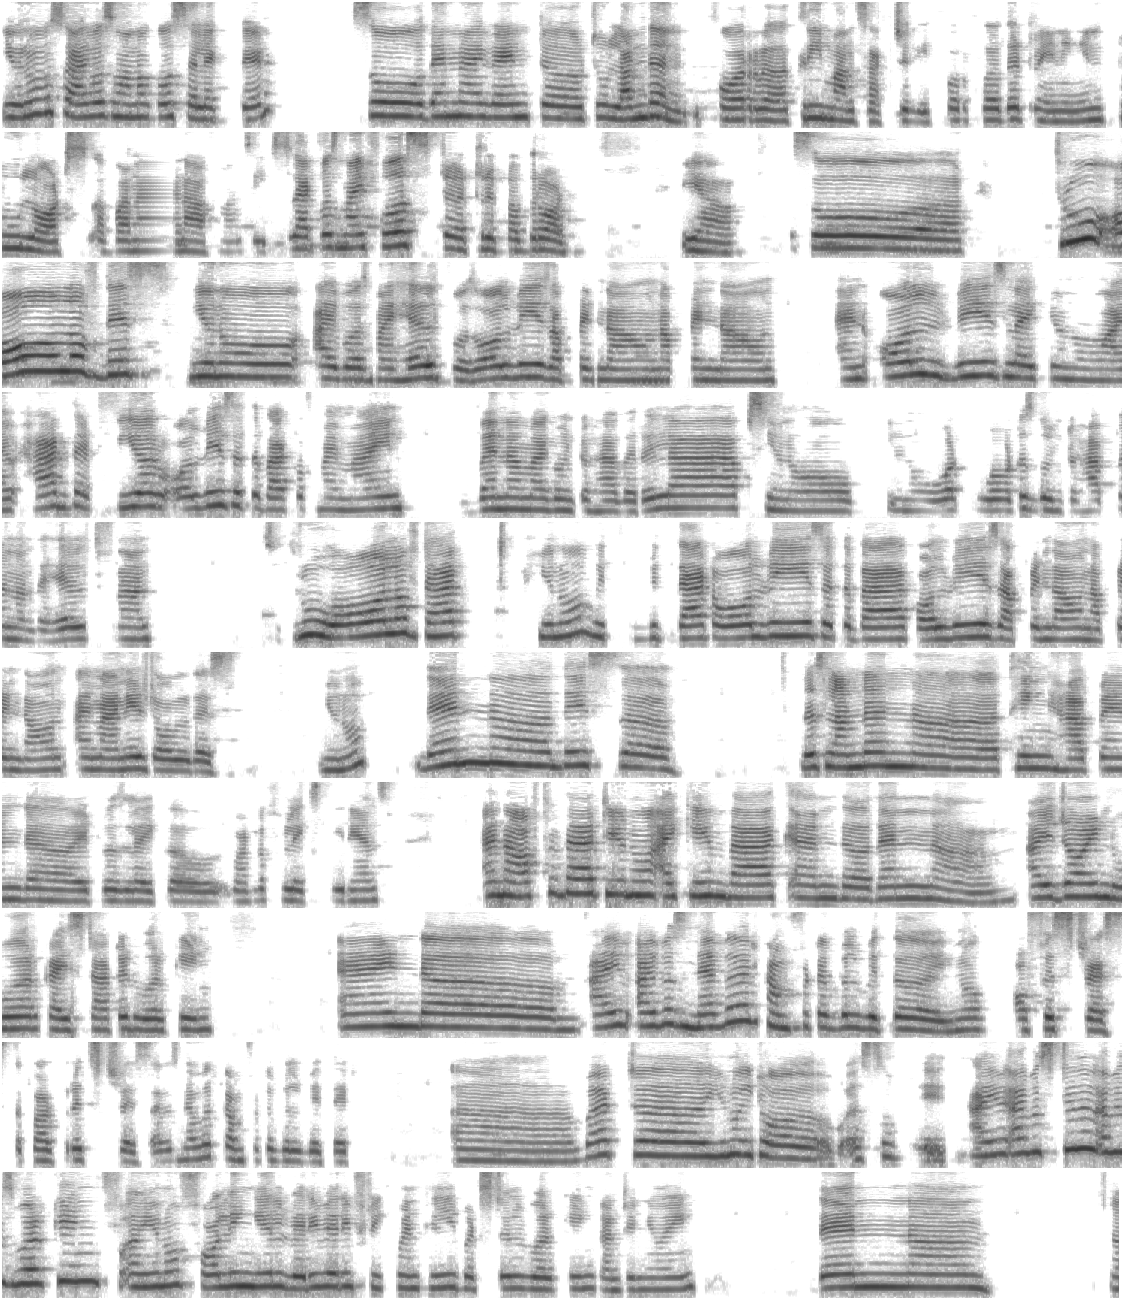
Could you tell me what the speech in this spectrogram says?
You know so i was one of those selected so then I went uh, to London for uh, three months actually for further training in two lots of one and a half months each. So that was my first uh, trip abroad. Yeah. So uh, through all of this, you know, I was, my health was always up and down, up and down. And always like, you know, I had that fear always at the back of my mind. When am I going to have a relapse? You know, you know, what, what is going to happen on the health front? So through all of that you know with with that always at the back always up and down up and down i managed all this you know. Then uh, this uh, this london uh, thing happened uh, it was like a wonderful experience. And after that you know i came back and uh, then uh, i joined work i started working and uh, I, I was never comfortable with the you know office stress the corporate stress. I was never comfortable with it. Uh, but uh, you know it all so it, I, I was still i was working uh, you know falling ill very very frequently but still working continuing. Then um,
